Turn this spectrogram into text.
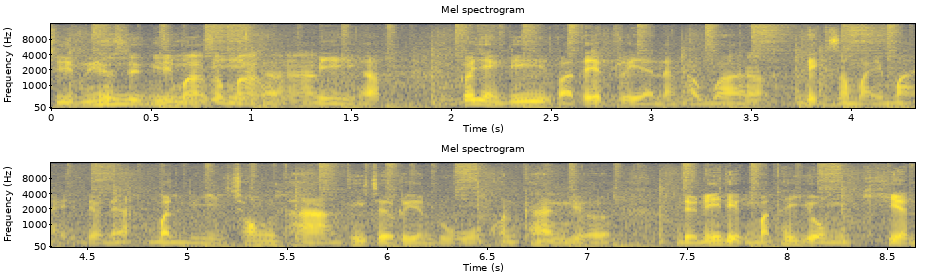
จีเนียสอย่างนี้มาสมัครครับนะฮะ มีครับ ก็อย่างที่ปาเต้เรียนนะครับว่าครับเด็กสมัยใหม่เดี๋ยวนี้มันมีช่องทางที่จะเรียนรู้ค่อนข้างเยอะ เดี๋ยวนี้เด็กมัธยมเขียน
